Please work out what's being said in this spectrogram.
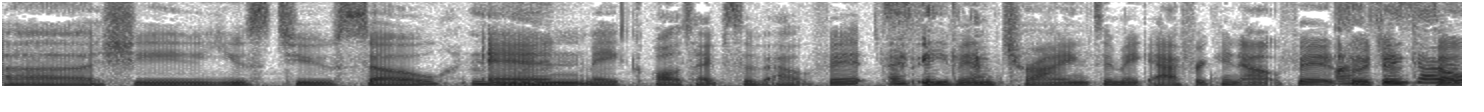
Uh, she used to sew and make all types of outfits, think even I- trying to make African outfits, I which is I so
